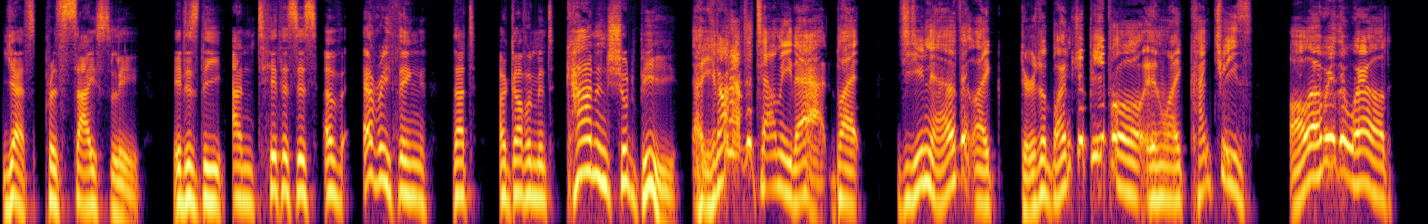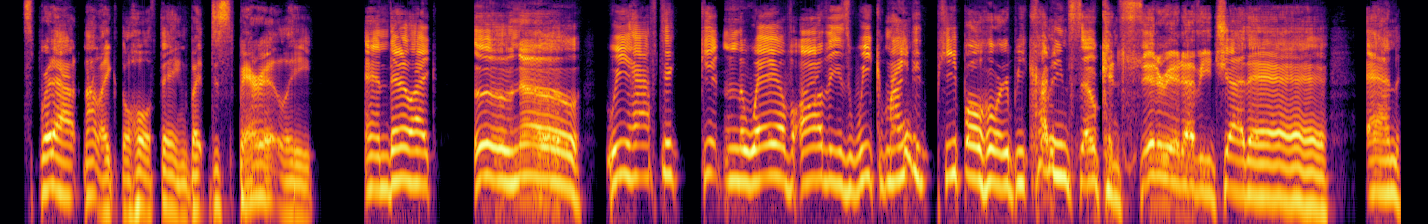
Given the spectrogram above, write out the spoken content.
Yes, precisely. It is the antithesis of everything that a government can and should be. Uh, you don't have to tell me that, but did you know that like there's a bunch of people in like countries all over the world spread out, not like the whole thing, but disparately. And they're like, oh no, we have to get in the way of all these weak minded people who are becoming so considerate of each other. And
